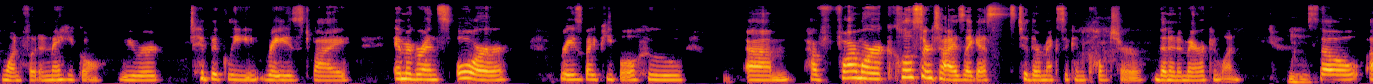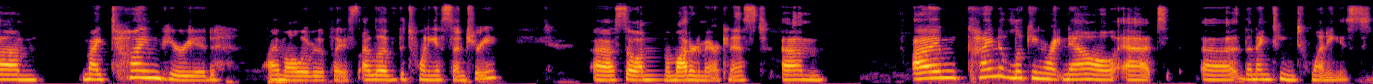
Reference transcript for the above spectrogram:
one foot in Mexico. We were typically raised by immigrants or raised by people who um, have far more closer ties, I guess, to their Mexican culture than an American one. Mhm. So, um, my time period, I'm all over the place. I love the 20th century. Uh, so, I'm a modern Americanist. Um, I'm kind of looking right now at uh, the 1920s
